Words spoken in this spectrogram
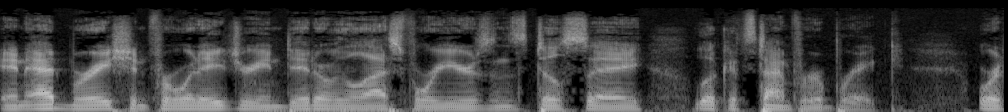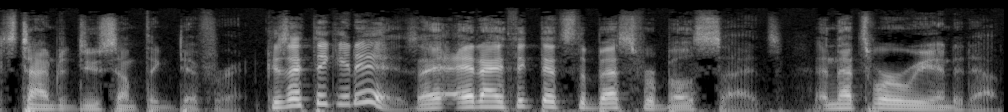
and admiration for what Adrian did over the last four years, and still say, "Look, it's time for a break." Or it's time to do something different because I think it is, I, and I think that's the best for both sides, and that's where we ended up.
